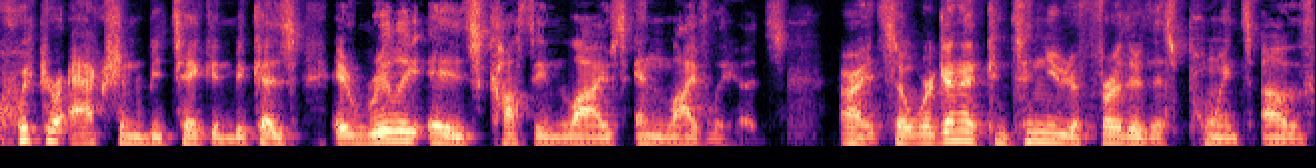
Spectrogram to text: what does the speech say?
quicker action to be taken because it really is costing lives and livelihoods. All right, so we're going to continue to further this point of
